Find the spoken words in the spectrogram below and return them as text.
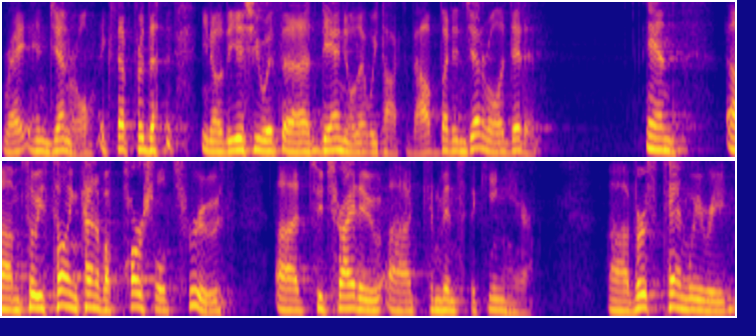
right, in general, except for the, you know, the issue with uh, Daniel that we talked about. But in general, it didn't. And Um, so he's telling kind of a partial truth uh, to try to uh, convince the king here. Uh, verse 10, we read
